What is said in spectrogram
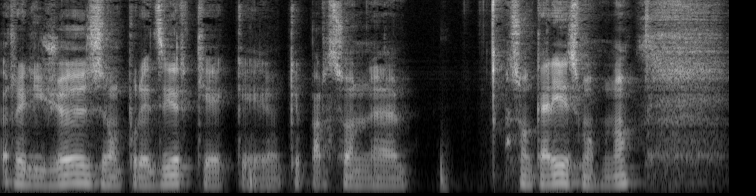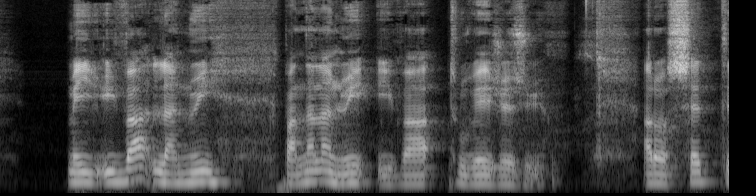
religieuse, on pourrait dire, que, que, que par son, euh, son charisme, non? Mais il va la nuit, pendant la nuit, il va trouver Jésus. Alors cette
